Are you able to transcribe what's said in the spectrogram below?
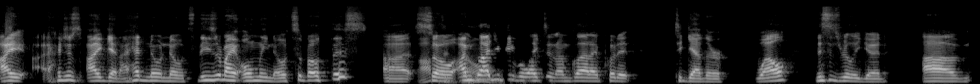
I I just I, again I had no notes. These are my only notes about this. Uh, Off so I'm glad you people liked it. and I'm glad I put it together. Well, this is really good. Um,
